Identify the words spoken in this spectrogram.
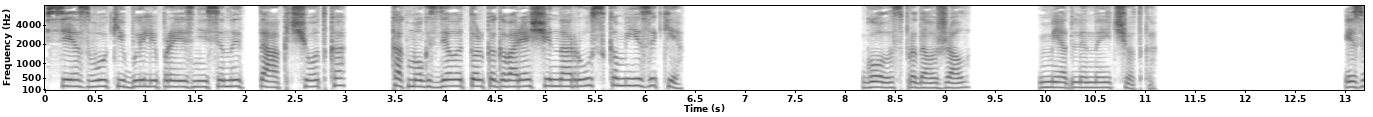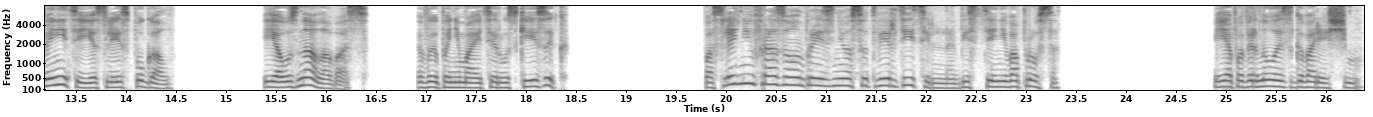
Все звуки были произнесены так четко, как мог сделать только говорящий на русском языке. Голос продолжал медленно и четко. Извините, если испугал. Я узнал о вас. Вы понимаете русский язык. Последнюю фразу он произнес утвердительно, без тени вопроса. Я повернулась к говорящему.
